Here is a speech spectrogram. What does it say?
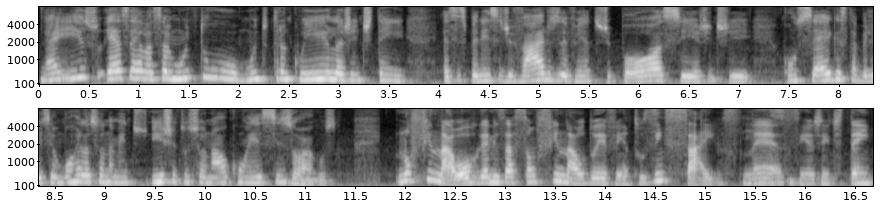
Né? E isso, essa relação é muito, muito tranquila, a gente tem essa experiência de vários eventos de posse, a gente consegue estabelecer um bom relacionamento institucional com esses órgãos. No final, a organização final do evento, os ensaios, né? Isso. né? Assim, a gente tem.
